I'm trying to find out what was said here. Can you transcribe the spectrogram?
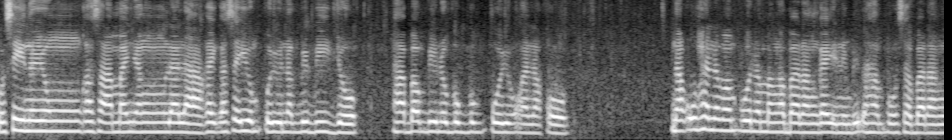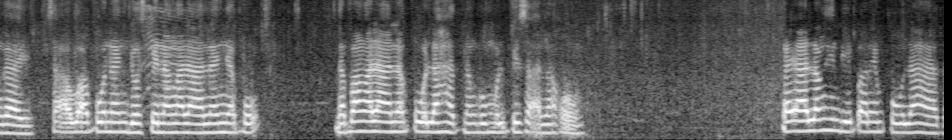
kung sino yung kasama niyang lalaki. Kasi yun po yung nagbibideo habang binubugbog po yung anak ko. Nakuha naman po ng mga barangay, inimbitahan po sa barangay. Sa awa po ng Diyos, pinangalanan niya po. Napangalanan po lahat ng gumulpi sa anak ko. Kaya lang hindi pa rin po lahat.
